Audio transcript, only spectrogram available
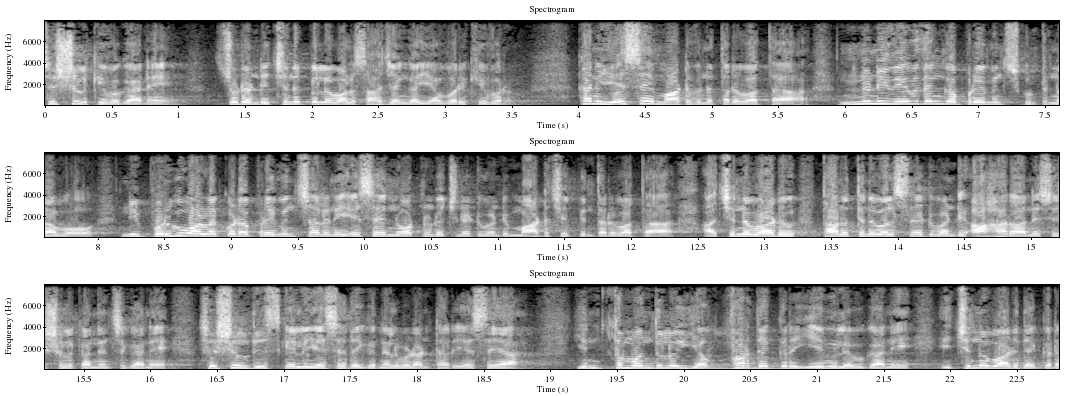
శిష్యులకి ఇవ్వగానే చూడండి చిన్నపిల్ల వాళ్ళు సహజంగా ఎవరికి ఇవ్వరు. కానీ ఏసే మాట విన్న తర్వాత నిన్ను నీవు ఏ విధంగా ప్రేమించుకుంటున్నావో నీ పొరుగు వాళ్ళకు కూడా ప్రేమించాలని ఏసే నోట్ నుండి వచ్చినటువంటి మాట చెప్పిన తర్వాత ఆ చిన్నవాడు తాను తినవలసినటువంటి ఆహారాన్ని శిష్యులకు అందించగానే శిష్యులు తీసుకెళ్ళి ఏసే దగ్గర నిలబడి అంటారు ఏసయ్య ఇంతమందిలో ఎవరి దగ్గర ఏమీ లేవు కానీ ఈ చిన్నవాడి దగ్గర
